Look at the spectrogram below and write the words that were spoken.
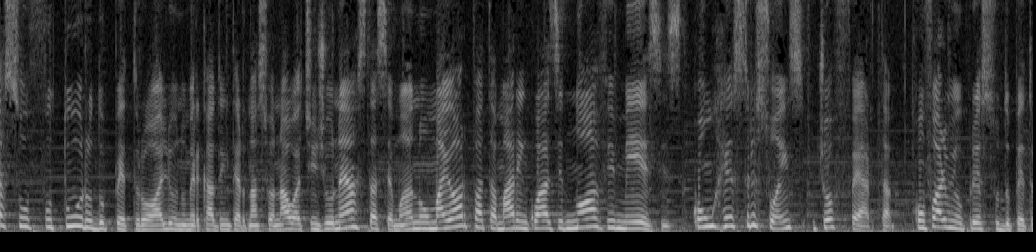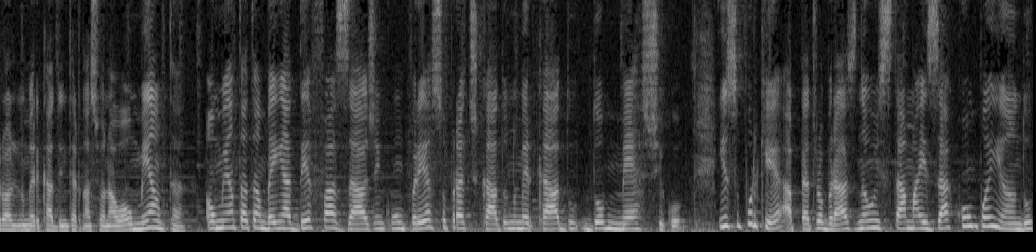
preço futuro do petróleo no mercado internacional atingiu nesta semana o maior patamar em quase nove meses, com restrições de oferta. Conforme o preço do petróleo no mercado internacional aumenta, aumenta também a defasagem com o preço praticado no mercado doméstico. Isso porque a Petrobras não está mais acompanhando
